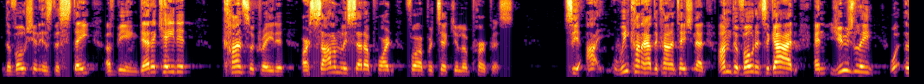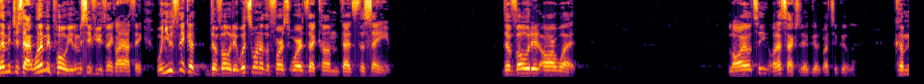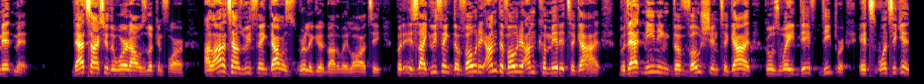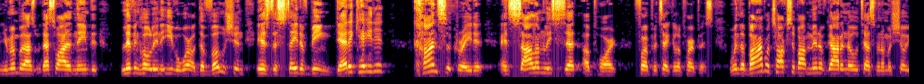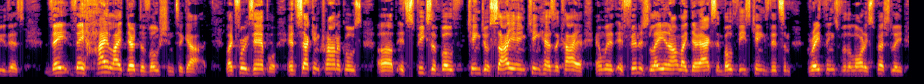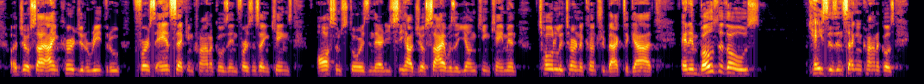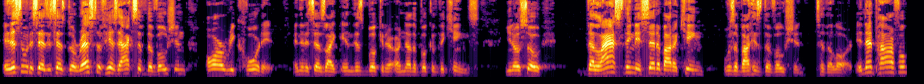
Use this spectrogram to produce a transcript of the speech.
devotion is the state of being dedicated, consecrated, or solemnly set apart for a particular purpose. See, I, we kind of have the connotation that I'm devoted to God, and usually, well, let me just ask. well, let me poll you. Let me see if you think like I think. When you think of devoted, what's one of the first words that come that's the same? Devoted or what? Loyalty? Oh, that's actually a good, that's a good one. Commitment. That's actually the word I was looking for. A lot of times we think that was really good, by the way, loyalty. But it's like we think devoted, I'm devoted, I'm committed to God. But that meaning devotion to God goes way deep, deeper. It's once again, you remember that's, that's why I named it living holy in the evil world. Devotion is the state of being dedicated, consecrated, and solemnly set apart for a particular purpose. When the Bible talks about men of God in the Old Testament, I'm going to show you this. They, they highlight their devotion to God. Like, for example, in Second Chronicles, uh, it speaks of both King Josiah and King Hezekiah. And when it, it, finished laying out like their acts, and both these kings did some great things for the Lord, especially uh, Josiah. I encourage you to read through First and Second Chronicles and First and Second Kings. Awesome stories in there. And you see how Josiah was a young king, came in, totally turned the country back to God. And in both of those cases in Second Chronicles, and listen to what it says. It says, the rest of his acts of devotion are recorded. And then it says, like in this book and another book of the kings. You know, so the last thing they said about a king was about his devotion to the Lord. Isn't that powerful?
